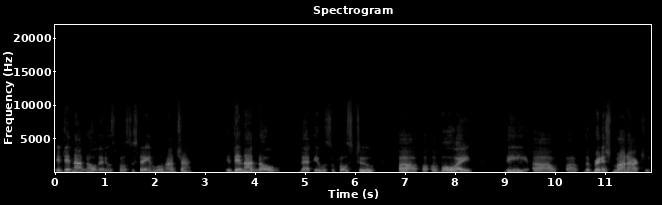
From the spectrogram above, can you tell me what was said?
It did not know that it was supposed to stay in Wuhan, China. It did not know that it was supposed to uh, avoid the uh, uh, the British monarchy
